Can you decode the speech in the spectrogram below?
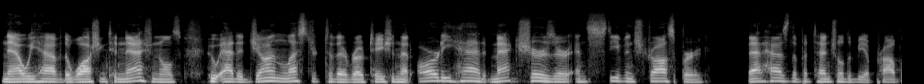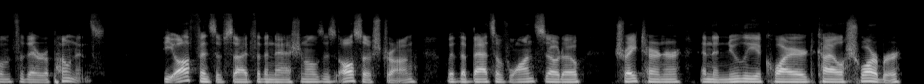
Now we have the Washington Nationals, who added Jon Lester to their rotation that already had Max Scherzer and Stephen Strasburg. That has the potential to be a problem for their opponents. The offensive side for the Nationals is also strong, with the bats of Juan Soto, Trea Turner, and the newly acquired Kyle Schwarber.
